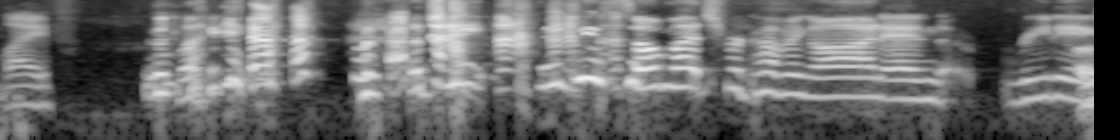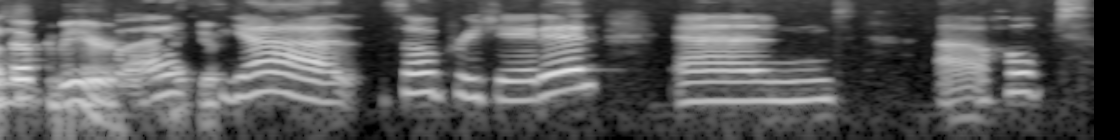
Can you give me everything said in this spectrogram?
life. Like, yeah. But thank, thank you so much for coming on and reading. I was happy to be here. to us. Thank you. Yeah, so appreciated, and uh, hoped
